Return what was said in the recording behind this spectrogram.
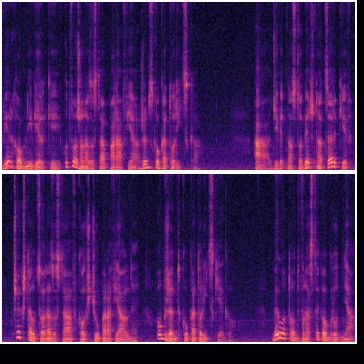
Wierchomli Wielkiej utworzona została parafia rzymskokatolicka, a XIX-wieczna cerkiew przekształcona została w kościół parafialny obrzędku katolickiego. Było to 12 grudnia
